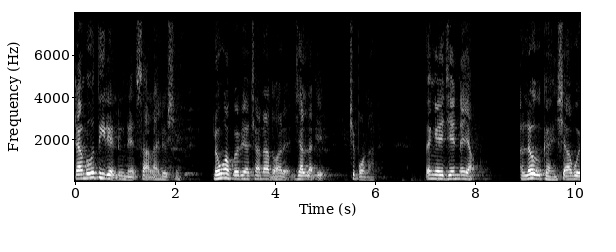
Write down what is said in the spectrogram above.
တန်ဖိုးသိတဲ့လူနဲ့စားလိုက်လို့ရှိရင် လုံးဝကွဲပြားခြားနာသွားတဲ့ရလတ်တွေဖြစ်ပေါ်လာတယ်တငယ်ချင်းနှစ်ယောက်အလုတ်အကင်ရှာဖွေ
